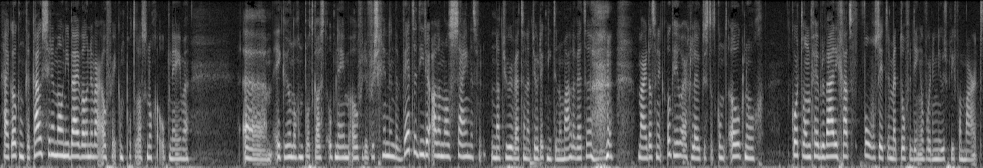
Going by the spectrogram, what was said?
ga ik ook een cacao-ceremonie bijwonen waarover ik een podcast nog ga opnemen. Uh, ik wil nog een podcast opnemen over de verschillende wetten die er allemaal zijn. Dat, natuurwetten natuurlijk, niet de normale wetten. maar dat vind ik ook heel erg leuk, dus dat komt ook nog. Kortom, februari gaat vol zitten met toffe dingen voor de nieuwsbrief van maart.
